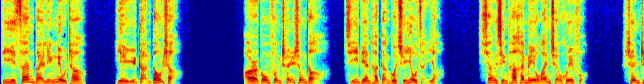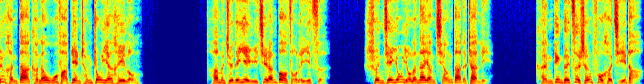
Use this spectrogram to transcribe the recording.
第三百零六章夜雨赶刀上。二供奉沉声道：“即便他赶过去又怎样？相信他还没有完全恢复，甚至很大可能无法变成中炎黑龙。他们觉得夜雨既然暴走了一次，瞬间拥有了那样强大的战力，肯定对自身负荷极大，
